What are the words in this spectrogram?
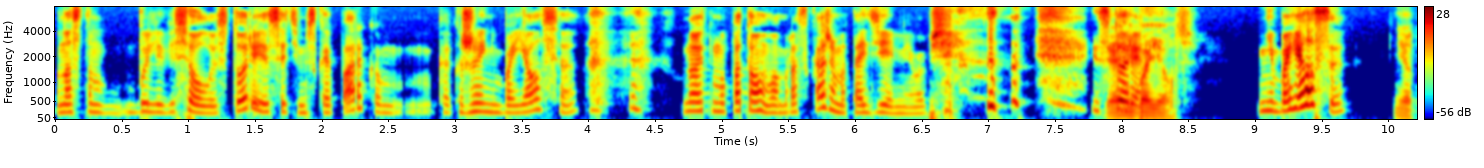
У нас там были веселые истории с этим скайпарком, как Женя боялся. Но это мы потом вам расскажем, это отдельная вообще история. Я не боялся. Не боялся? Нет.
